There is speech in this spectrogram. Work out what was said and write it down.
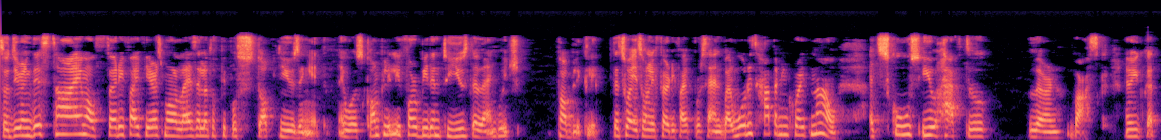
So during this time of 35 years, more or less, a lot of people stopped using it. It was completely forbidden to use the language publicly. That's why it's only 35%. But what is happening right now? At schools, you have to learn Basque. And we've got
